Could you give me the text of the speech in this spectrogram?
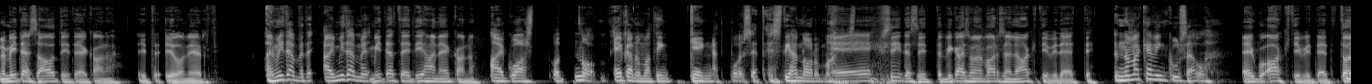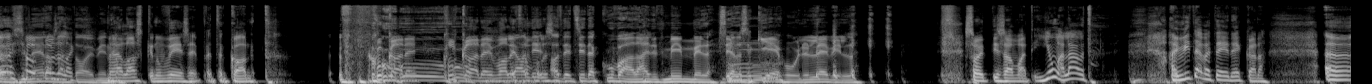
No miten sä otit ekana itse ilon irti? Ai mitä me, te, ai mitä me, Mitä teit ihan ekana? ai kun ast, ot- no ekana mä otin kengät pois etestä ihan normaali. Ei, siitä sitten. Mikä on semmoinen varsinainen aktiviteetti? No mä kävin kusella. Ei kun aktiviteetti. Toi no on se on elämäntoiminta. Mä en laskenut WC-pötön kantta. Kukaan ei, kukaan ei valita Ja mulle otit, sitä. otit kuvaa, lähetit Mimmille. Siellä se kiehuu nyt levillä. soitti saman, että jumalauta. Ai mitä mä tein ekana? Öö,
